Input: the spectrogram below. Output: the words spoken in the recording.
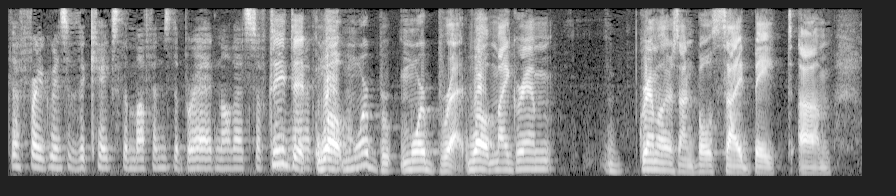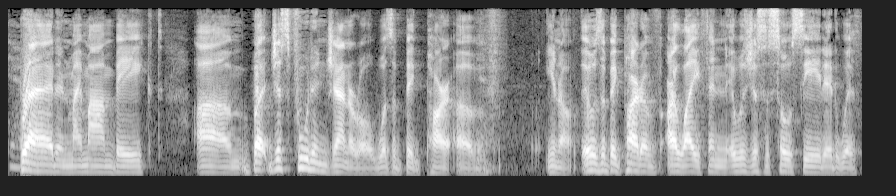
the fragrance of the cakes, the muffins, the bread, and all that stuff? They coming out of did the well, oven? more br- more bread. Well, my grand grandmothers on both sides baked um, Yeah. bread, and my mom baked. Um, but just food in general was a big part of, you know, it was a big part of our life, and it was just associated with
